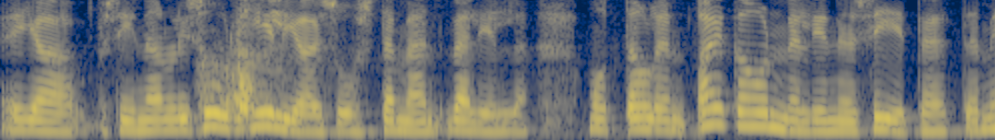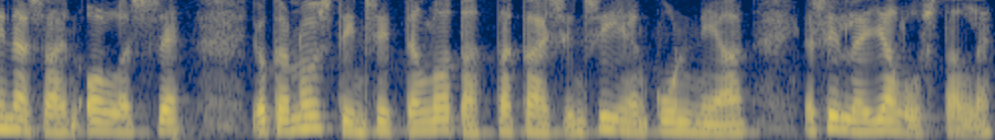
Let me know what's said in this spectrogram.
Ja siinä oli suuri hiljaisuus tämän välillä, mutta olen aika onnellinen siitä, että minä sain olla se, joka nostin sitten lotat takaisin siihen kunniaan ja sille jalustalle,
